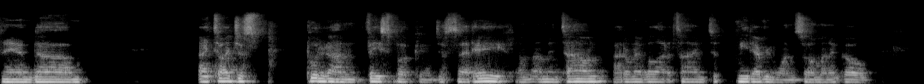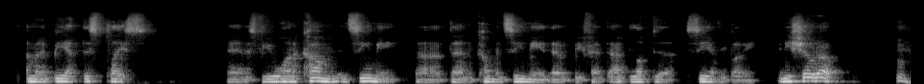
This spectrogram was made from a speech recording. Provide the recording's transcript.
And um, I, t- I just put it on Facebook and just said, hey, I'm, I'm in town. I don't have a lot of time to meet everyone. So I'm going to go, I'm going to be at this place and if you want to come and see me, uh, then come and see me. That would be fantastic. I'd love to see everybody. And he showed up, hmm.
